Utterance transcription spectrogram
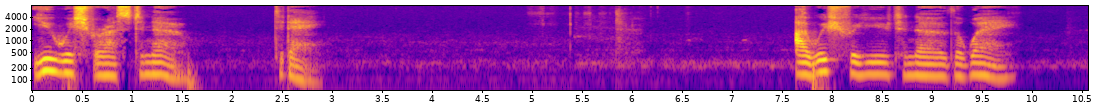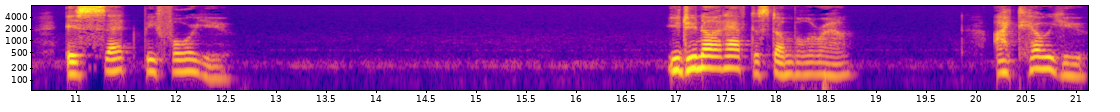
you wish for us to know today? I wish for you to know the way is set before you. You do not have to stumble around. I tell you,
